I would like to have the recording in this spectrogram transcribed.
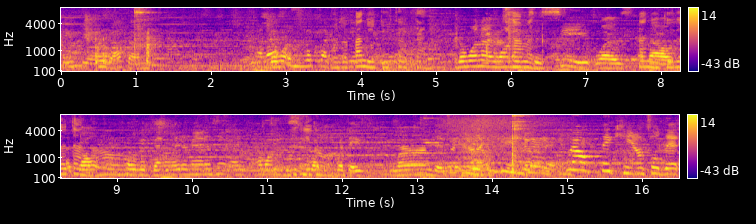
Thank you. You're welcome. The one, the one I wanted to see was about adult COVID ventilator management. I, I wanted to see what, what they learned and you know, well, they canceled it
